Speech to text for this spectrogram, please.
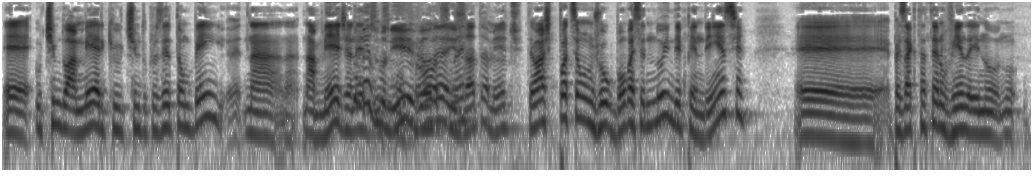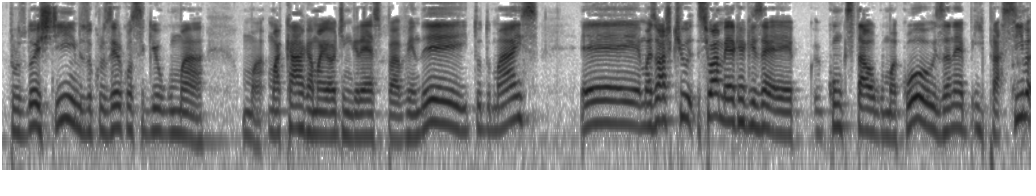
é, o time do América e o time do Cruzeiro estão bem é, na, na, na média, no né? mesmo nível, né? né? Exatamente. Então, acho que pode ser um jogo bom, vai ser no Independência. É, apesar que tá tendo venda aí no, no, para os dois times, o Cruzeiro conseguiu alguma uma, uma carga maior de ingresso para vender e tudo mais. É, mas eu acho que se o América quiser é, conquistar alguma coisa, né, ir para cima,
